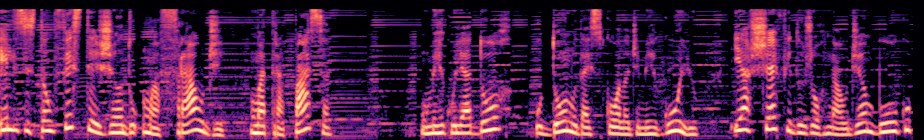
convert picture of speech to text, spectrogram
eles estão festejando uma fraude, uma trapaça? O mergulhador, o dono da escola de mergulho e a chefe do jornal de Hamburgo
